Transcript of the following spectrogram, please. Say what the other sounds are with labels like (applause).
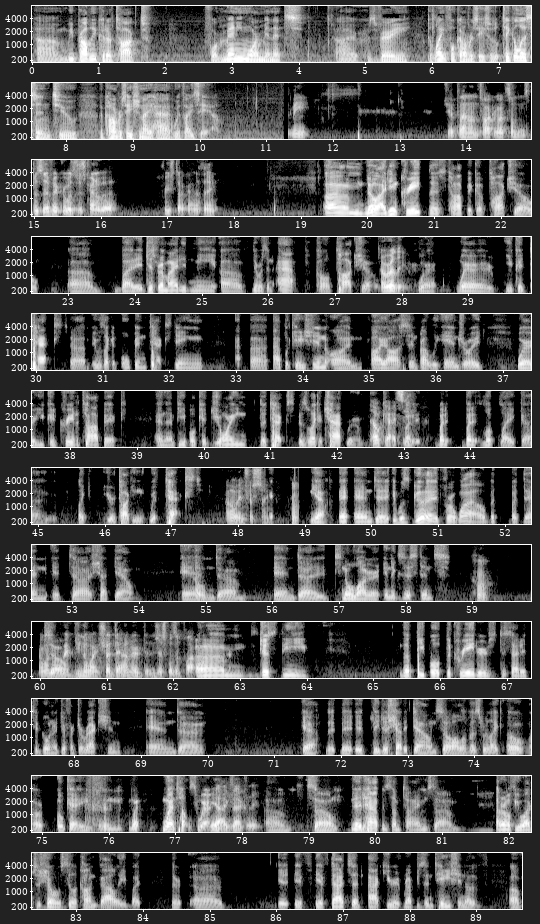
um, we probably could have talked for many more minutes. Uh, it was very delightful conversation. So take a listen to the conversation I had with Isaiah. Me. Do you plan on talking about something specific, or was it just kind of a freestyle kind of thing? Um, no, I didn't create this topic of talk show, um, but it just reminded me of there was an app called Talk Show. Oh, really? Where where you could text. Uh, it was like an open texting uh, application on iOS and probably Android, where you could create a topic, and then people could join the text. It was like a chat room. Okay, I see. But it, but it, but it looked like uh, like you're talking with text. Oh, interesting. Yeah, and, and uh, it was good for a while, but but then it uh, shut down, and oh. um, and uh, it's no longer in existence. Huh. I wonder. So, why, do you know why it shut down, or it just wasn't popular? Um, just the the people, the creators decided to go in a different direction, and uh, yeah, they, they, it, they just shut it down. So all of us were like, "Oh, okay," and (laughs) went went (laughs) elsewhere. Yeah, exactly. Um, so it happens sometimes. Um, I don't know if you watch the show Silicon Valley, but there, uh, if if that's an accurate representation of of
